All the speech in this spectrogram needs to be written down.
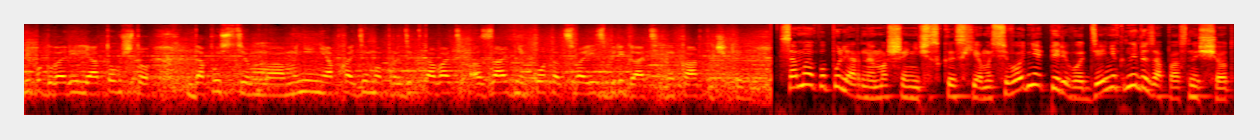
либо говорили о том, что, допустим, мне необходимо продиктовать задний код от своей сберегательной карточки. Самая популярная мошенническая схема сегодня – перевод денег на безопасный счет.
